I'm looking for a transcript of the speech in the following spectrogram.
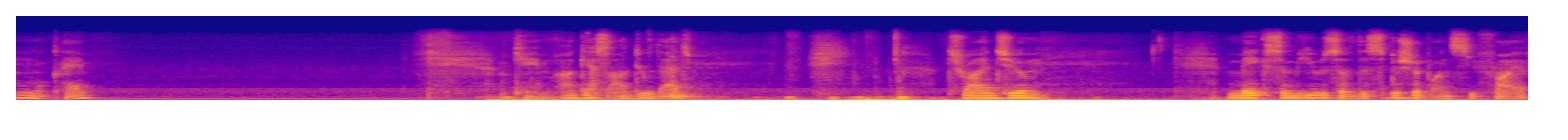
Mm, okay. Okay, I guess I'll do that trying to make some use of this bishop on c5.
